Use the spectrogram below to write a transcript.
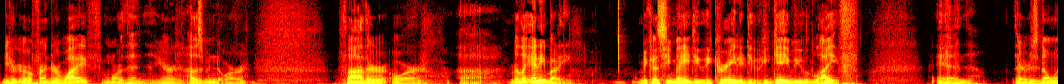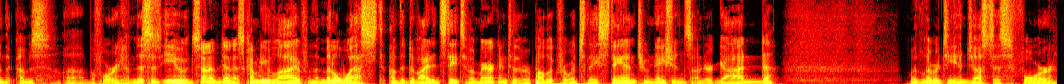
your girlfriend or wife, more than your husband or father, or uh, really anybody. Because He made you, He created you, He gave you life. And there is no one that comes uh, before him. This is Ehud, son of Dennis, coming to you live from the Middle West of the divided states of America to the republic for which they stand, two nations under God, with liberty and justice for,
